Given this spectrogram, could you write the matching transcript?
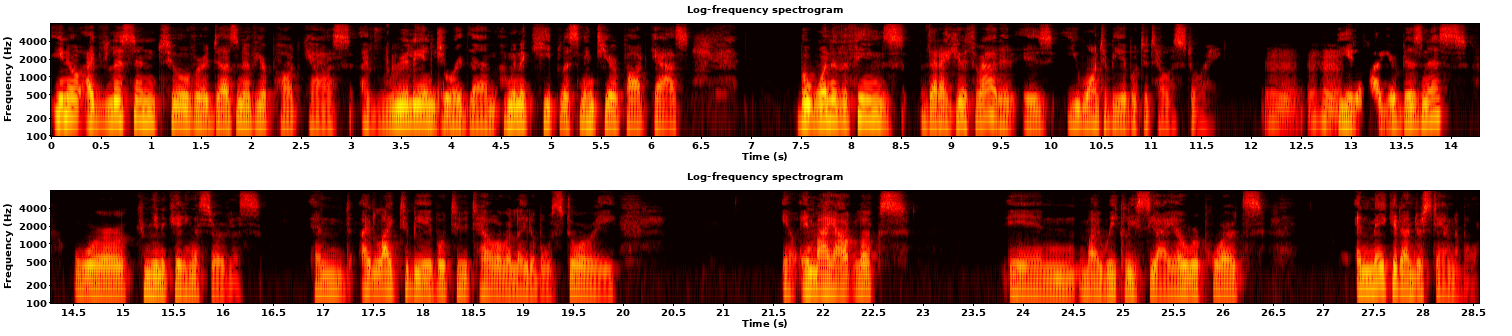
You know, I've listened to over a dozen of your podcasts. I've really enjoyed them. I'm going to keep listening to your podcast. But one of the themes that I hear throughout it is you want to be able to tell a story, mm-hmm. be it about your business or communicating a service. And I'd like to be able to tell a relatable story, you know, in my outlooks, in my weekly CIO reports, and make it understandable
